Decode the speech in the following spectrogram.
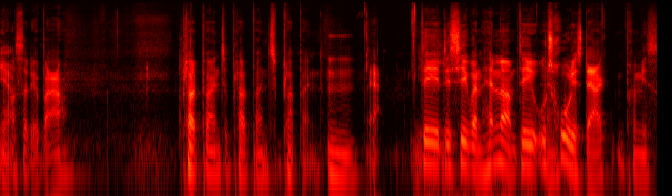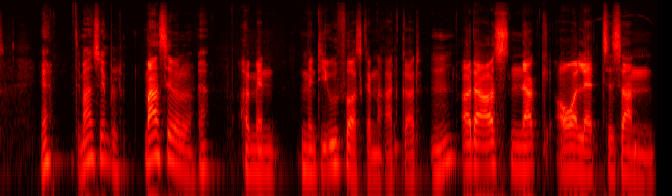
Ja. Og så er det jo bare plot point til plot point til plot point. Mm. Ja. Det, det er cirka, hvad den handler om. Det er utrolig stærk præmis. Ja, det er meget simpelt. Meget simpelt. Ja. Og, men, men de udforsker den ret godt. Mm. Og der er også nok overladt til sådan,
